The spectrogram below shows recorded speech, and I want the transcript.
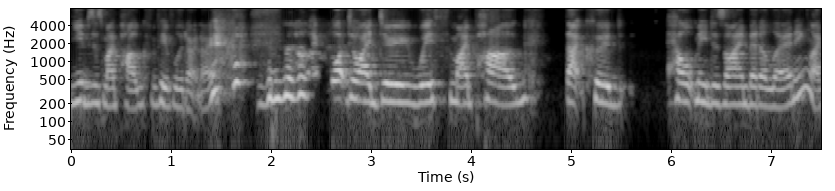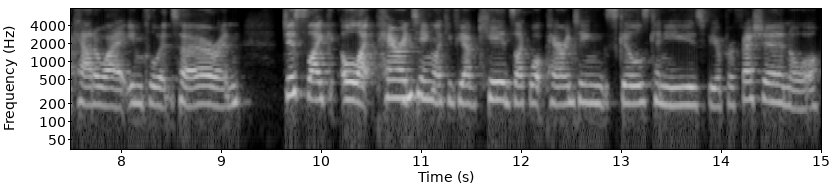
Yibs is my pug for people who don't know. like, what do I do with my pug that could help me design better learning like how do i influence her and just like or like parenting like if you have kids like what parenting skills can you use for your profession or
